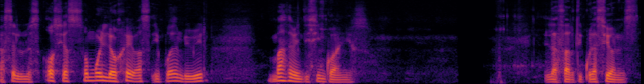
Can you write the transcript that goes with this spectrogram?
Las células óseas son muy longevas y pueden vivir más de 25 años. Las articulaciones.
